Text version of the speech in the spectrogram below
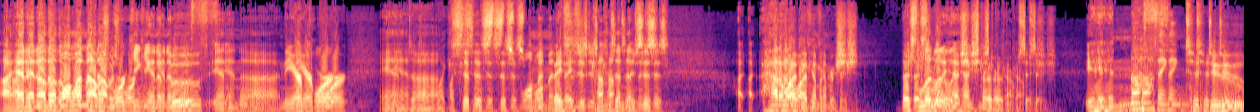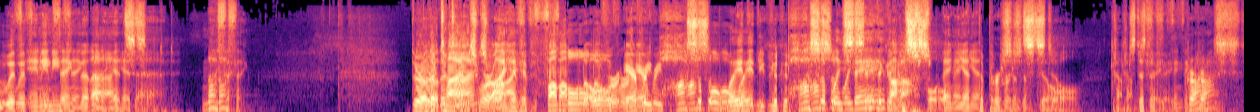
I had another woman. I was working in a booth in, uh, in the airport, and uh, like I said, this this woman basically just comes in and says, "How do I become a Christian?" That's literally how she started the conversation. It had nothing to do with anything that I had said. Nothing. There are other times where I have fumbled over every possible way that you could possibly say the gospel, and yet the person still comes to faith in Christ.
